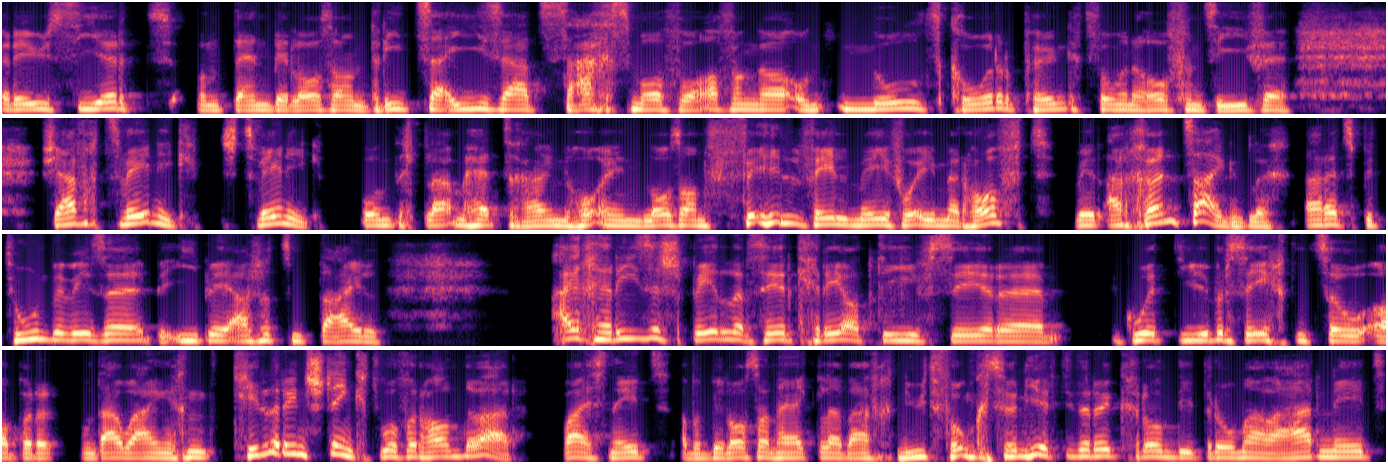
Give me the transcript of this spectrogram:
reüssiert und dann bei Lausanne 13 Einsätze, sechsmal von Anfang an und null Scorerpunkte von einer Offensive. Ist einfach zu wenig. Ist zu wenig. Und ich glaube, man hat sich auch in, in Lausanne viel, viel mehr von ihm erhofft, weil er könnte es eigentlich. Er hat es bei Thun bewiesen, bei IB auch schon zum Teil. Eigentlich ein Riesenspieler, sehr kreativ, sehr äh, gute Übersicht und so, aber und auch eigentlich ein Killerinstinkt, der vorhanden wäre. Weiß nicht, aber bei Lausanne hat glaube ich einfach nichts funktioniert in der Rückrunde, darum auch er nicht.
